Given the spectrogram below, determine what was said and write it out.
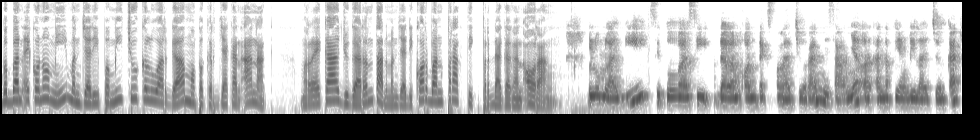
beban ekonomi menjadi pemicu keluarga mempekerjakan anak – mereka juga rentan menjadi korban praktik perdagangan orang. Belum lagi situasi dalam konteks pelacuran, misalnya anak yang dilacurkan,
